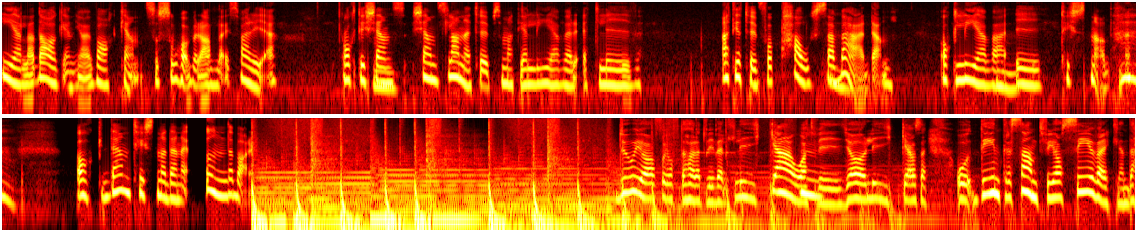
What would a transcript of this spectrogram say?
hela dagen jag är vaken så sover alla i Sverige. Och det känns, mm. känslan är typ som att jag lever ett liv... Att jag typ får pausa mm. världen och leva mm. i tystnad. Mm. Och den tystnaden är underbar. du och jag får ju ofta höra att vi är väldigt lika och att vi gör lika. Och, så här. och det är intressant för jag ser ju verkligen det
